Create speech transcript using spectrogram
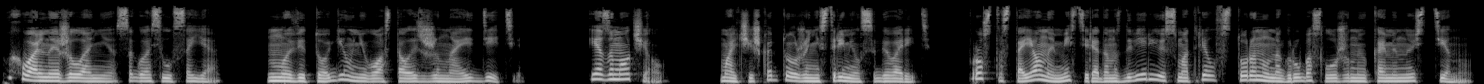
«Похвальное желание», — согласился я. Но в итоге у него осталась жена и дети. Я замолчал. Мальчишка тоже не стремился говорить. Просто стоял на месте рядом с дверью и смотрел в сторону на грубо сложенную каменную стену.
